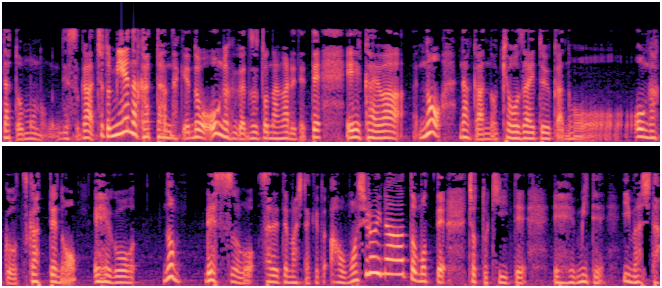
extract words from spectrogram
だと思うんですが、ちょっと見えなかったんだけど、音楽がずっと流れてて、英会話の、なんかあの、教材というか、あの、音楽を使っての英語のレッスンをされてましたけど、あ、面白いなぁと思って、ちょっと聞いて、えー、見ていました。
